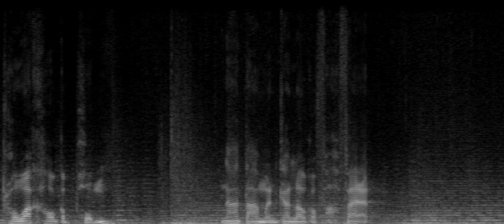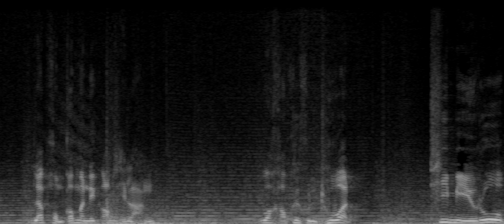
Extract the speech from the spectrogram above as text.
เพราะว่าเขากับผม หน้าตาเหมือนกันเรากับฝาแฝด แล้วผมก็มานึกออกทีหลัง ว่าเขาคือคุณทวด ที่มีรูป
